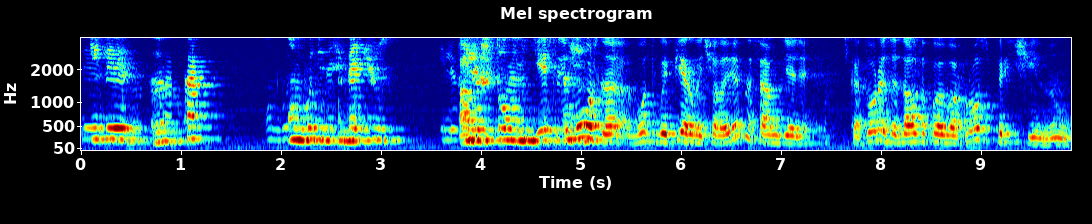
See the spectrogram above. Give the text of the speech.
или э, как он будет себя чувствовать? А Или что он... Если можно, вот вы первый человек на самом деле, который задал такой вопрос, причину.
